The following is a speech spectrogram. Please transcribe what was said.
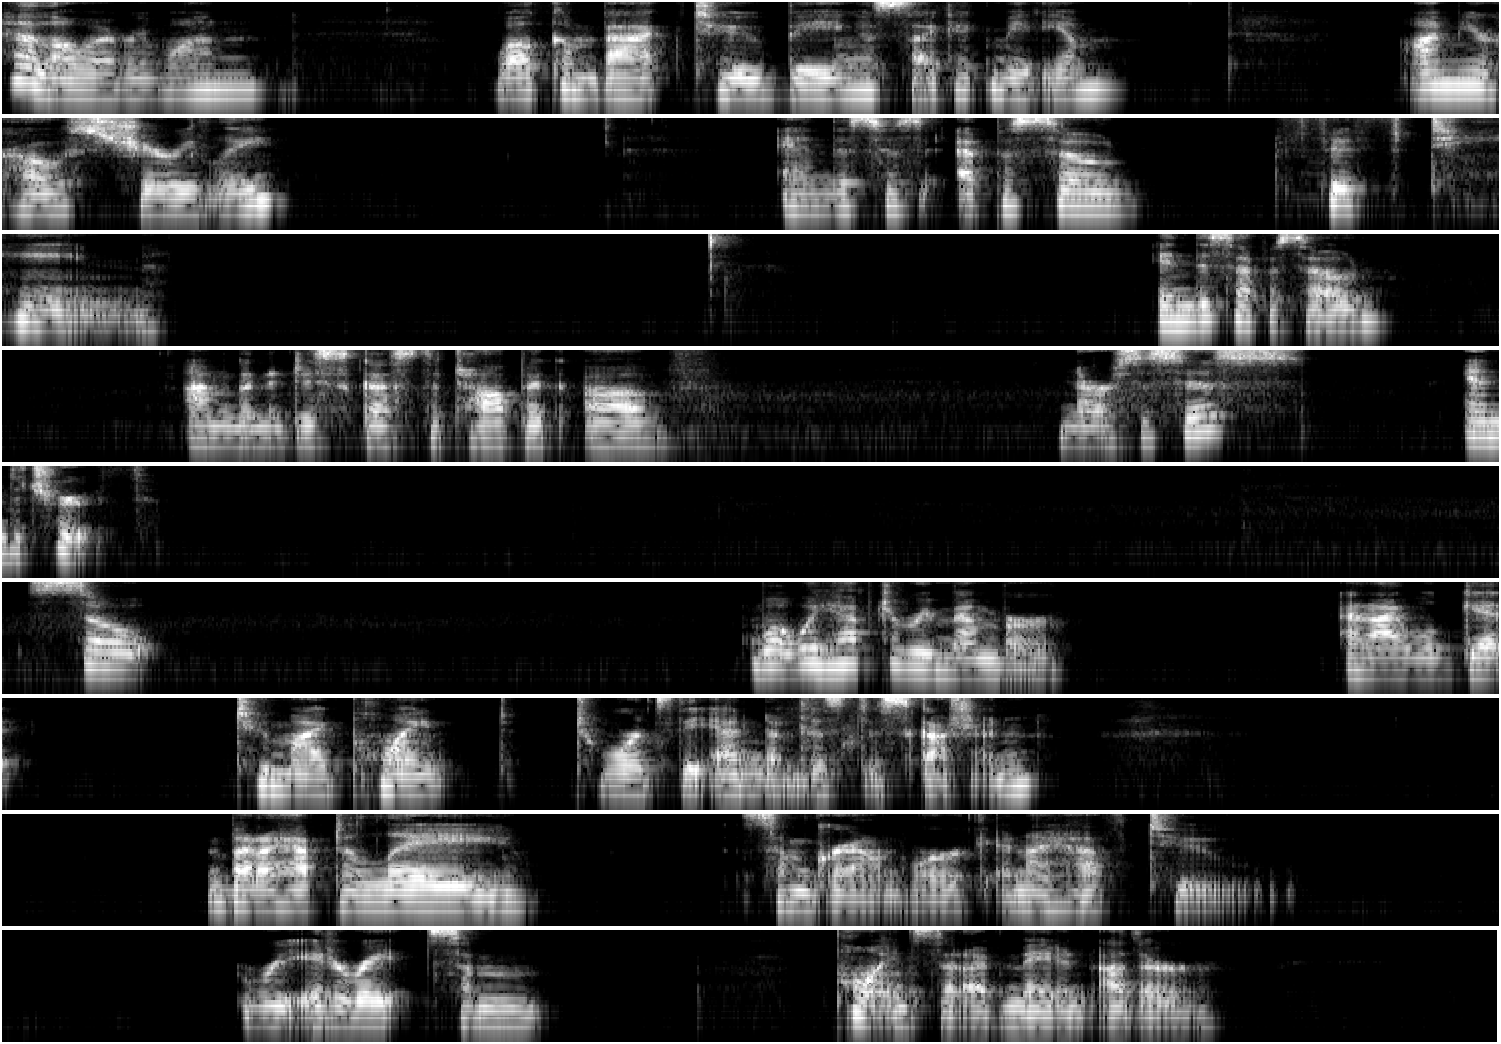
Hello, everyone. Welcome back to Being a Psychic Medium. I'm your host, Sherry Lee, and this is episode 15. In this episode, I'm going to discuss the topic of narcissists and the truth. So, what we have to remember, and I will get to my point towards the end of this discussion, but I have to lay some groundwork and I have to reiterate some points that I've made in other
